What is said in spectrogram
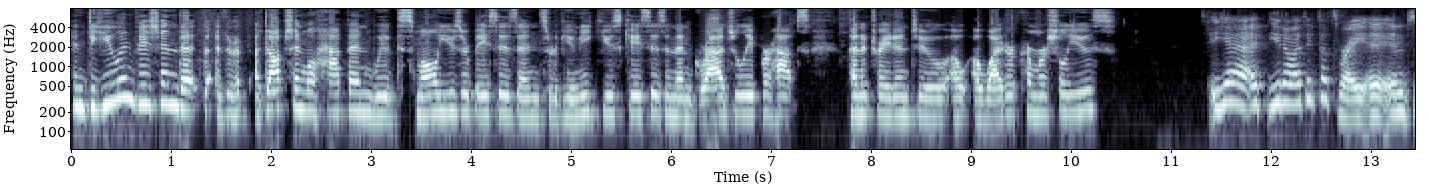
And do you envision that the adoption will happen with small user bases and sort of unique use cases, and then gradually perhaps penetrate into a, a wider commercial use? Yeah, I, you know, I think that's right. And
